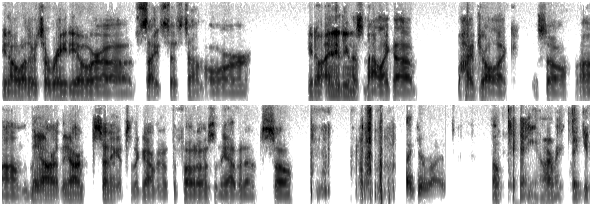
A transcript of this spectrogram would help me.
you know, whether it's a radio or a sight system or, you know, anything that's not like a hydraulic. So um, they are they are sending it to the government with the photos and the evidence. So thank you, Ryan. Okay, all right, thank you.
